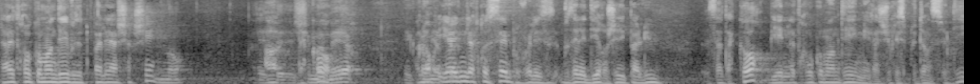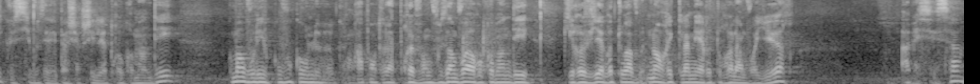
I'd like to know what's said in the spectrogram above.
La lettre recommandée, vous n'êtes pas allé la chercher Non. Elle Ah, était chez ma mère. Et Alors, il y a une lettre simple, vous allez, vous allez dire, je ne l'ai pas lue, ça d'accord, il y a une lettre recommandée, mais la jurisprudence dit que si vous n'avez pas cherché la lettre recommandée, comment voulez-vous qu'on rapporte la preuve? On vous envoie un recommandé qui revient retour à- non réclamé retour à l'envoyeur. Ah, ben c'est ça.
